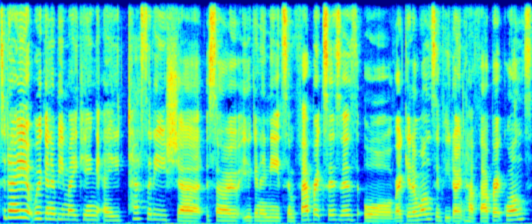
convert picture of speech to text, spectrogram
Today we're going to be making a tassety shirt, so you're going to need some fabric scissors or regular ones if you don't have fabric ones.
